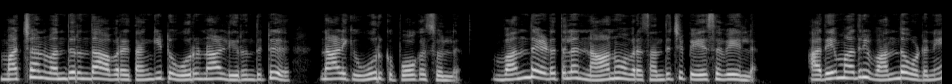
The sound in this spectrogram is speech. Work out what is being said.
மச்சான் வந்திருந்தா அவரை தங்கிட்டு ஒரு நாள் இருந்துட்டு நாளைக்கு ஊருக்கு போக சொல்லு. வந்த இடத்துல நானும் அவரை சந்திச்சு பேசவே இல்லை. அதே மாதிரி வந்த உடனே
